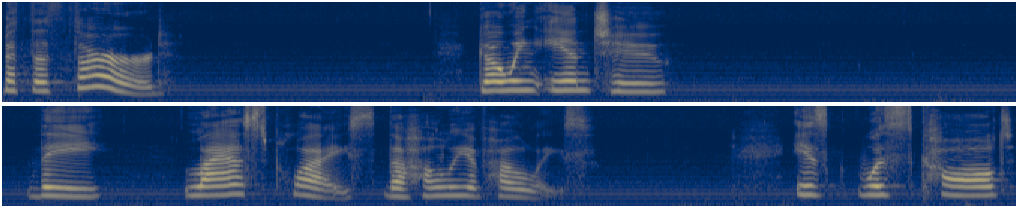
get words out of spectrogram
But the third going into the last place the holy of holies is was called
